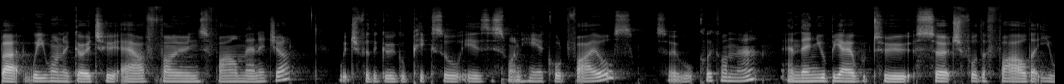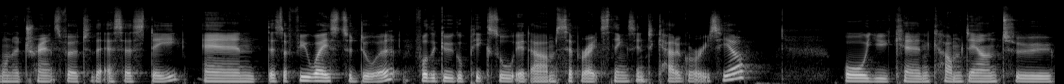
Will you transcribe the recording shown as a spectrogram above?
but we want to go to our phone's file manager, which for the Google Pixel is this one here called Files. So we'll click on that and then you'll be able to search for the file that you want to transfer to the SSD. And there's a few ways to do it. For the Google Pixel, it um, separates things into categories here. Or you can come down to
